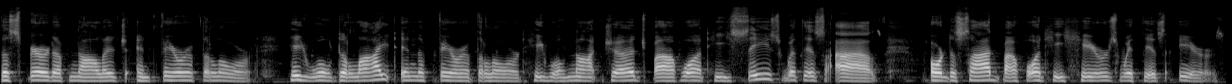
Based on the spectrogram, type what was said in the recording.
the Spirit of knowledge and fear of the Lord. He will delight in the fear of the Lord. He will not judge by what he sees with his eyes or decide by what he hears with his ears.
